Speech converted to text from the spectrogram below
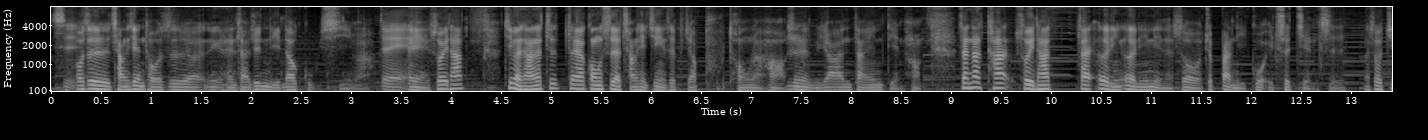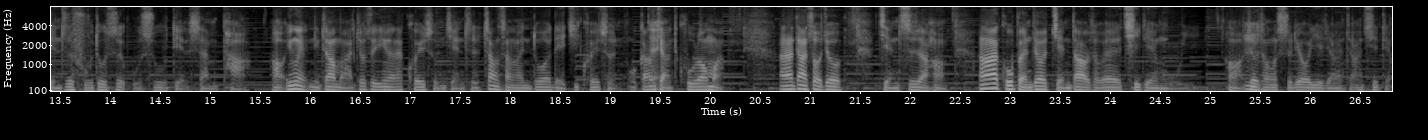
是，或是长线投资的，那个很少去领到股息嘛。对，哎，所以它基本上这这家公司的长期经营是比较普通了哈，甚至比较暗淡一点哈。但它它，所以它在二零二零年的时候就办理过一次减资，那时候减资幅度是五十五点三趴。好，因为你知道吗？就是因为它亏损减资，账上很多累积亏损。我刚刚讲窟窿嘛，那那时候就减资了哈，那它股本就减到所谓的七点五亿，哦，就从十六亿这样讲七点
